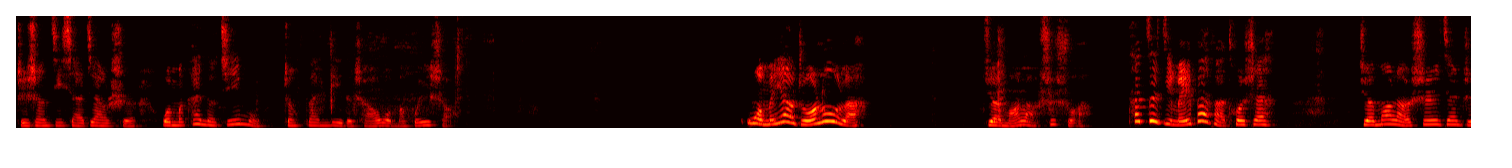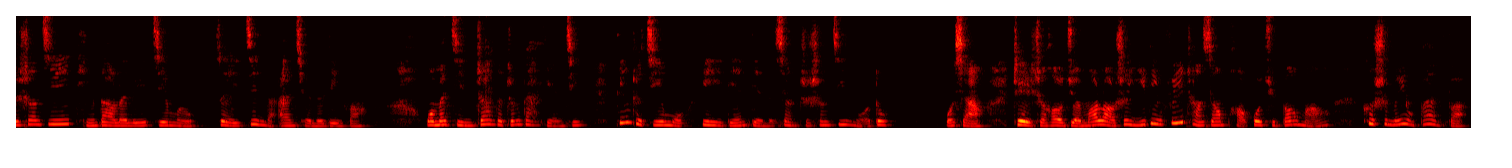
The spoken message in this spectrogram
直升机下降时，我们看到吉姆正奋力地朝我们挥手。我们要着陆了，卷毛老师说：“他自己没办法脱身。”卷毛老师将直升机停到了离吉姆最近的安全的地方。我们紧张地睁大眼睛，盯着吉姆一点点地向直升机挪动。我想，这时候卷毛老师一定非常想跑过去帮忙，可是没有办法，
